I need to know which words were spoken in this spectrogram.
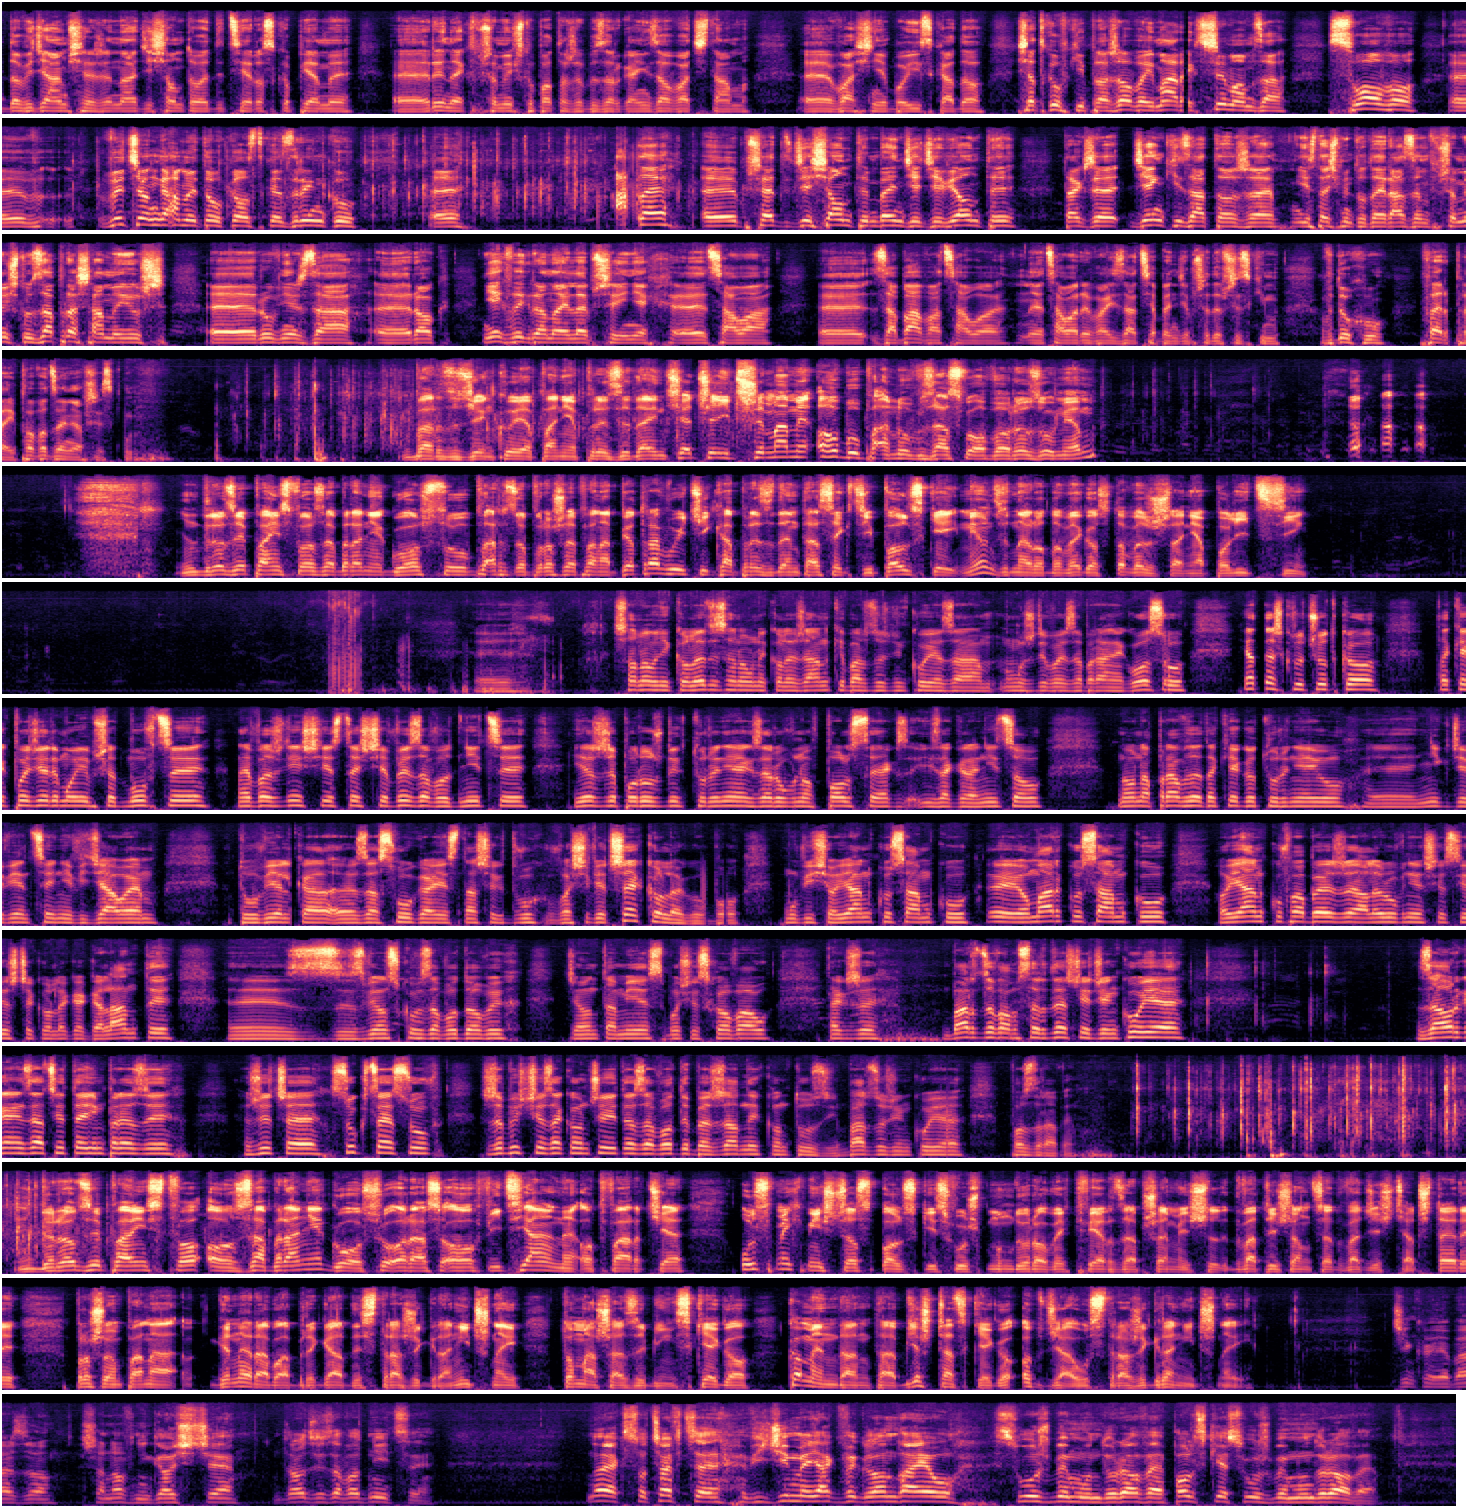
dowiedziałem się, że na dziesiątą edycję rozkopiemy rynek w Przemyślu po to, żeby zorganizować tam e, właśnie boiska do siatkówki plażowej. Marek, trzymam za słowo, e, wyciągamy tą kostkę z rynku. E, ale e, przed dziesiątym będzie dziewiąty, także dzięki za to, że jesteśmy tutaj razem w Przemyślu. Zapraszamy już e, również za e, rok. Niech wygra najlepszy i niech e, cała e, zabawa, cała, e, cała rywalizacja będzie przede wszystkim w duchu fair play. Powodzenia wszystkim. Bardzo dziękuję, panie prezydencie. Czyli trzymamy obu panów za słowo, rozumiem? Drodzy Państwo, o zabranie głosu bardzo proszę pana Piotra Wójcika, prezydenta sekcji polskiej Międzynarodowego Stowarzyszenia Policji. E, Szanowni koledzy, szanowne koleżanki, bardzo dziękuję za możliwość zabrania głosu. Ja też króciutko, tak jak powiedzieli moi przedmówcy, najważniejsi jesteście wy, zawodnicy. Jeżdżę po różnych turniejach, zarówno w Polsce, jak i za granicą. No naprawdę takiego turnieju e, nigdzie więcej nie widziałem. Tu wielka e, zasługa jest naszych dwóch, właściwie trzech kolegów, bo mówi się o Janku Samku, e, o Marku Samku, o Janku Faberze, ale również jest jeszcze kolega Galanty e, z związków zawodowych, gdzie on tam jest, bo się schował. Także bardzo Wam serdecznie dziękuję za organizację tej imprezy. Życzę sukcesów, żebyście zakończyli te zawody bez żadnych kontuzji. Bardzo dziękuję, pozdrawiam. Drodzy Państwo, o zabranie głosu oraz o oficjalne otwarcie ósmych Mistrzostw Polski Służb Mundurowych Twierdza Przemyśl 2024 proszę pana generała Brygady Straży Granicznej Tomasza Zybińskiego, komendanta Bieszczackiego Oddziału Straży Granicznej. Dziękuję bardzo. Szanowni goście, drodzy zawodnicy. No jak w soczewce widzimy, jak wyglądają służby mundurowe, polskie służby mundurowe.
